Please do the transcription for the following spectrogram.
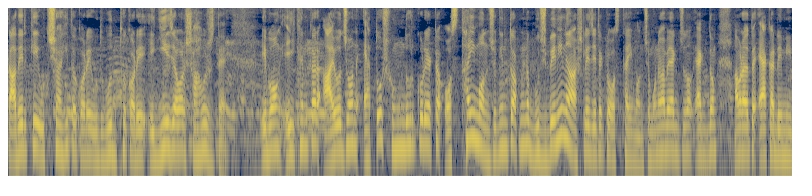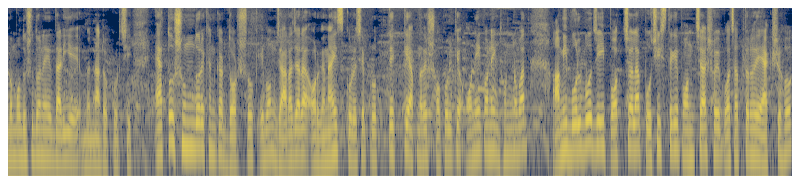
তাদেরকে উৎসাহিত করে, উদ্বুদ্ধ করে, এগিয়ে যাওয়ার সাহস দেয়। এবং এইখানকার আয়োজন এত সুন্দর করে একটা অস্থায়ী মঞ্চ, কিন্তু আপনারা বুঝবেনই না আসলে যেটা একটা অস্থায়ী মঞ্চ। মনে হবে একজন, একদম আমরা হয়তো একাডেমি বা মধুসূদনে দাঁড়িয়ে নাটক করছি। এত সুন্দর এখানকার দর্শক এবং যারা যারা অর্গানাইজ করেছে, প্রত্যেককে আপনাদের সকলকে অনেক অনেক ধন্যবাদ। আমি বলব যে এই পথ চলা পঁচিশ থেকে পঞ্চাশ হয়ে পঁচাত্তর হয়ে একশো হোক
